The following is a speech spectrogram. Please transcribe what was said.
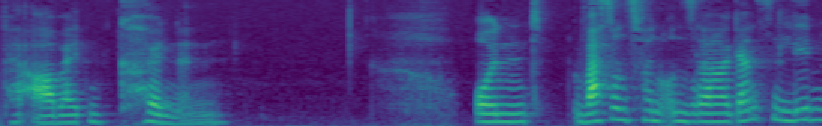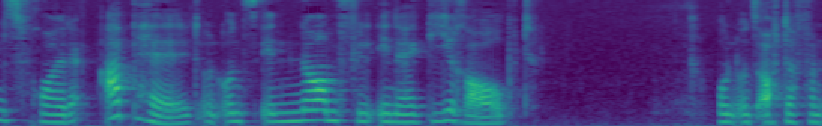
verarbeiten können. Und was uns von unserer ganzen Lebensfreude abhält und uns enorm viel Energie raubt und uns auch davon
